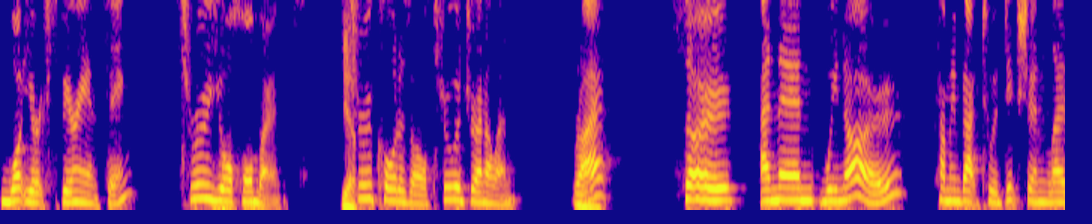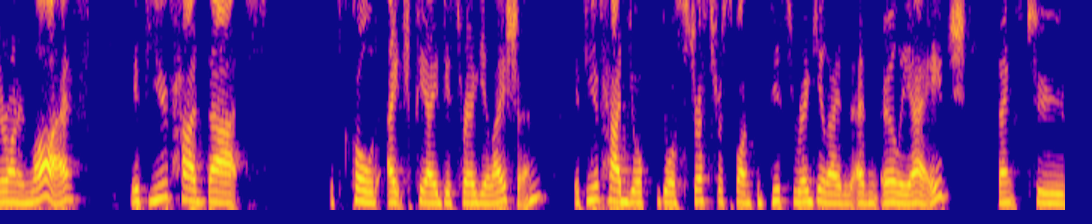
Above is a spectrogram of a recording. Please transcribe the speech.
what you're experiencing through your hormones Yep. through cortisol through adrenaline right so and then we know coming back to addiction later on in life if you've had that it's called hpa dysregulation if you've had your your stress response dysregulated at an early age thanks to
